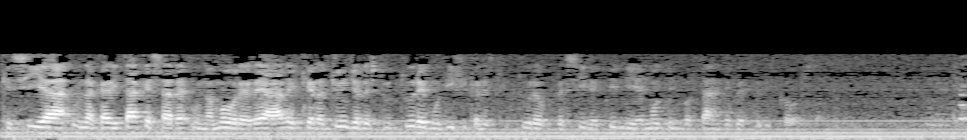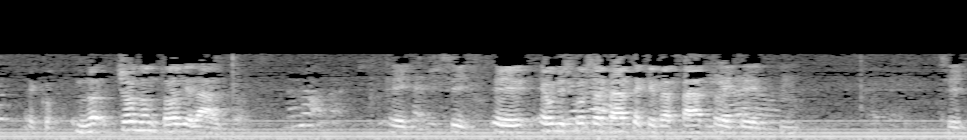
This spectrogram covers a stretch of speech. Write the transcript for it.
che sia una carità che sarà un amore reale che raggiunge le strutture e modifica le strutture oppressive, quindi è molto importante questo discorso. Ecco, no, ciò non toglie l'altro. No, no. Eh, sì, eh, è un discorso a parte che va fatto e che, mm, sì,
